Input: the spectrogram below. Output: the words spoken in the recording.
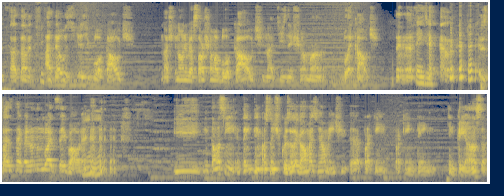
Exatamente. Até os dias de blockout, acho que na Universal chama blockout, na Disney chama blackout. Entendi. Eles fazem, eu não gosto de ser igual, né? Uhum. E então assim tem, tem bastante coisa legal, mas realmente é, para quem para quem tem tem criança,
